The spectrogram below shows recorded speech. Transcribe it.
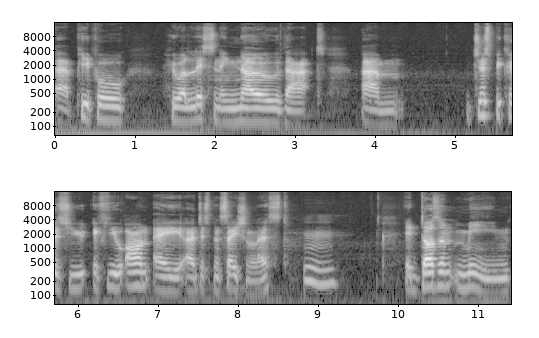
uh, people who are listening know that um, just because you if you aren't a, a dispensationalist Mm. it doesn't mean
